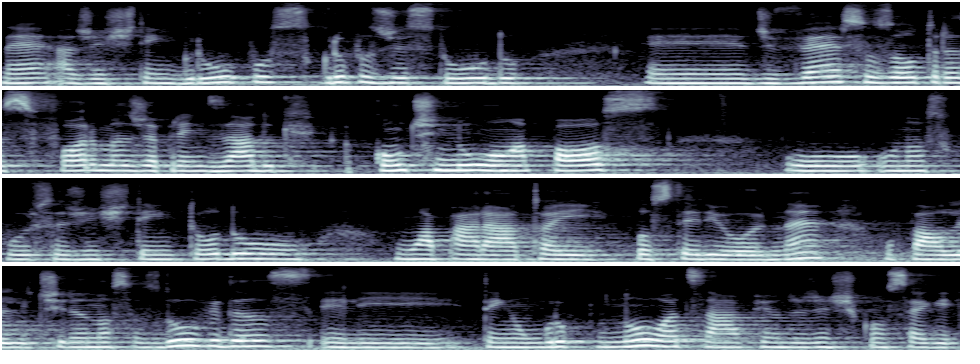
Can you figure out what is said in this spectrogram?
né? A gente tem grupos, grupos de estudo, é, diversas outras formas de aprendizado que continuam após o, o nosso curso. A gente tem todo um aparato aí posterior, né? O Paulo ele tira nossas dúvidas, ele tem um grupo no WhatsApp onde a gente consegue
